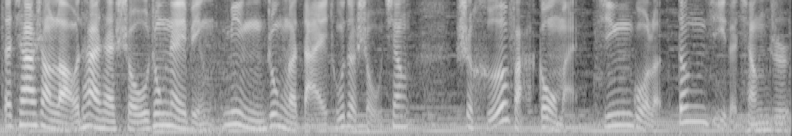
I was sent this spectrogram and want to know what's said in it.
再加上老太太手中那柄命中了歹徒的手枪。是合法购买、经过了登记的枪支，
